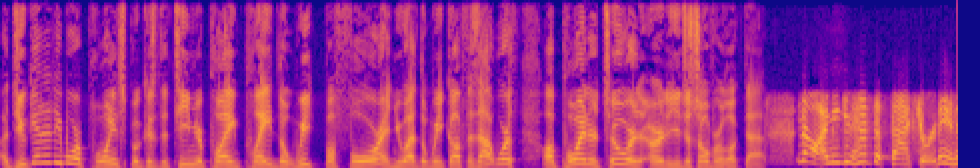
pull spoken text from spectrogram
Uh, do you get any more points because the team you're playing played the week before and you had the week off? Is that worth a point or two, or, or do you just overlook that? No, I mean you have to factor it in,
